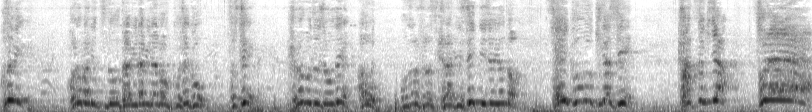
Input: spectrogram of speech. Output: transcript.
このみこの場に集うた皆々のご者子そして熊本城で会おう。モノノフラスから2024の成功を祈願し勝つ時じゃそれ!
